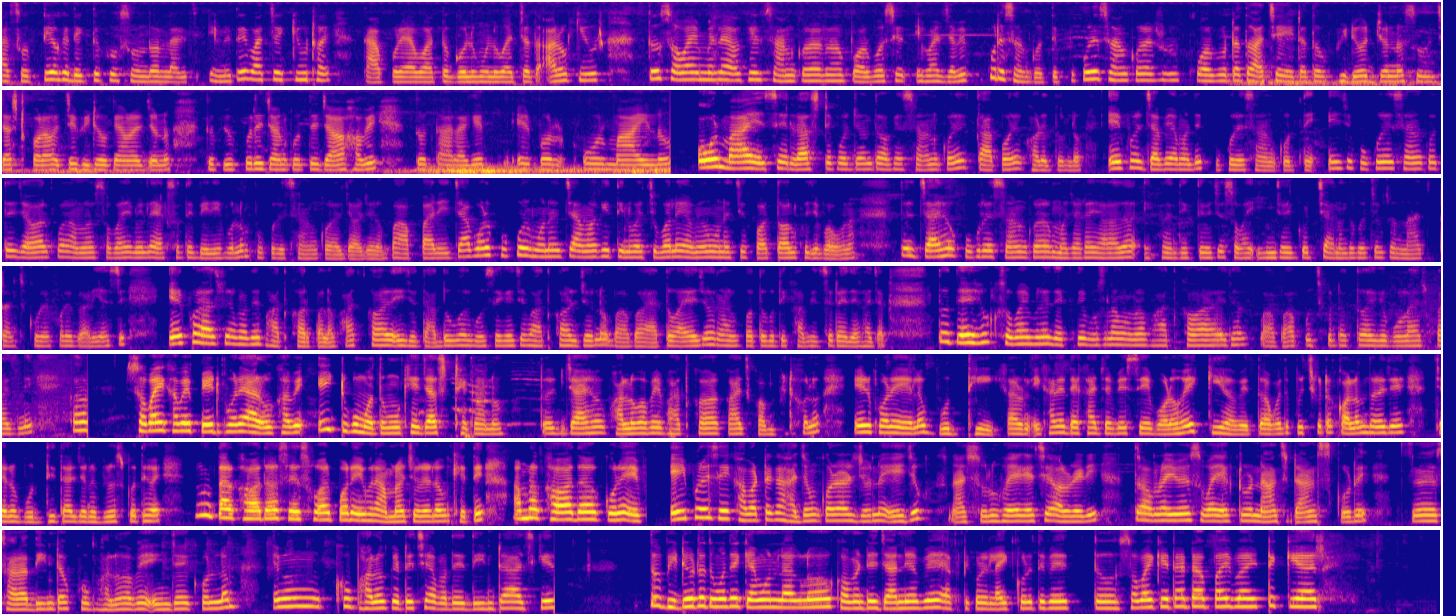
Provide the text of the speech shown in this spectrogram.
আর সত্যি ওকে দেখতে খুব সুন্দর লাগছে। এমনিতেই বাচ্চা কিউট হয় তারপরে আবার তো গোলুমলু বাচ্চা তো আরও কিউট তো সবাই মিলে ওকে স্নান করানোর পর্ব সে এবার যাবে পুকুরে স্নান করতে। পুকুরে স্নান করার পর্বটা তো আছে, এটা তো ভিডিওর জন্য শুধু জাস্ট করা হচ্ছে ভিডিও ক্যামেরার জন্য। তো পুকুরে স্নান করতে যাওয়া হবে। তো তার আগে এরপর ওর মা এলো। ওর মা এসে লাস্টে পর্যন্ত ওকে স্নান করে তারপরে ঘরে তুললো। এরপর যাবে আমাদের পুকুরে স্নান করতে। এই যে পুকুরে স্নান করতে যাওয়ার পর আমরা সবাই মিলে একসাথে বেরিয়ে পড়লাম পুকুরে স্নান করা যাওয়ার জন্য। বাপারে যা বড় পুকুর মনে হচ্ছে আমাকে তিনবার চুবালে আমিও মনে হচ্ছে তল খুঁজে পাবো না। তো যাই হোক, পুকুরে স্নান করার মজাটাই আলাদা। এখানে দেখতে পেয়েছে সবাই এনজয় করছে, আনন্দ করছে, একটু নাচ টাচ করে পরে বাড়ি আসে এরপর আসবে আমাদের ভাত খাওয়ার পালা। ভাত খাওয়ার এই যে দাদুঘর বসে গেছে ভাত খাওয়ার জন্য। বাবা, এত আয়োজন আর কতগুটি খাবে সেটাই দেখা যাক। তো যাই হোক, সবাই মিলে দেখতে বসলাম আমরা ভাত খাওয়ার আয়োজন বাবা পুচকুটার তো আগে বলার কাজ নেই। কারণ সবাই খাবে পেট ভরে আর ও খাবে এইটুকু মতো মুখে জাস্ট ঠেকানো। তো যাই হোক, ভালোভাবে ভাত খাওয়ার কাজ কমপ্লিট হলো। এরপরে এলো বুদ্ধি। কারণ এখানে দেখা যাবে সে বড় হয়ে কি হবে। তো আমাদের পুচকুটা কলম ধরে যে যেন বুদ্ধি তার যেন বৃহস্পতি হয় এবং তার খাওয়া দাওয়া শেষ হওয়ার পরে এবারে আমরা চলে এলাম খেতে। আমরা খাওয়া দাওয়া করে এই পরে সেই খাবারটাকে হজম করার জন্য এই যে নাচ শুরু হয়ে গেছে অলরেডি তো আমরা এইভাবে সবাই একটু নাচ ডান্স করে সারা দিনটাও খুব ভালোভাবে এনজয় করলাম এবং খুব ভালো কেটেছে আমাদের দিনটা আজকে তো ভিডিওটা তোমাদের কেমন লাগল কমেন্টে জানাবে একটি করে লাইক করে দেবে। তো সবাইকে tata bye bye take care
